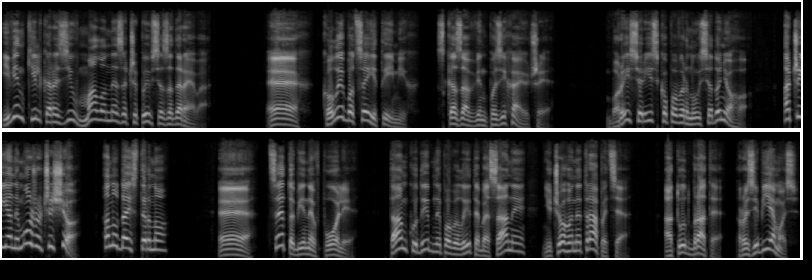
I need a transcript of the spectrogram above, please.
і він кілька разів мало не зачепився за дерева. Ех, коли б оце і ти міг, сказав він, позіхаючи. Борисьо різко повернувся до нього. А чи я не можу, чи що? Ану, дай стерно. Е, це тобі не в полі. Там, куди б не повели тебе сани, нічого не трапиться. А тут, брате, розіб'ємось.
